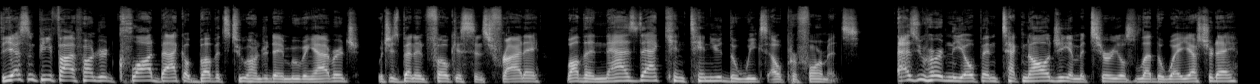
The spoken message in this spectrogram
The S&P 500 clawed back above its 200-day moving average, which has been in focus since Friday, while the NASDAQ continued the week's outperformance. As you heard in the open, technology and materials led the way yesterday.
